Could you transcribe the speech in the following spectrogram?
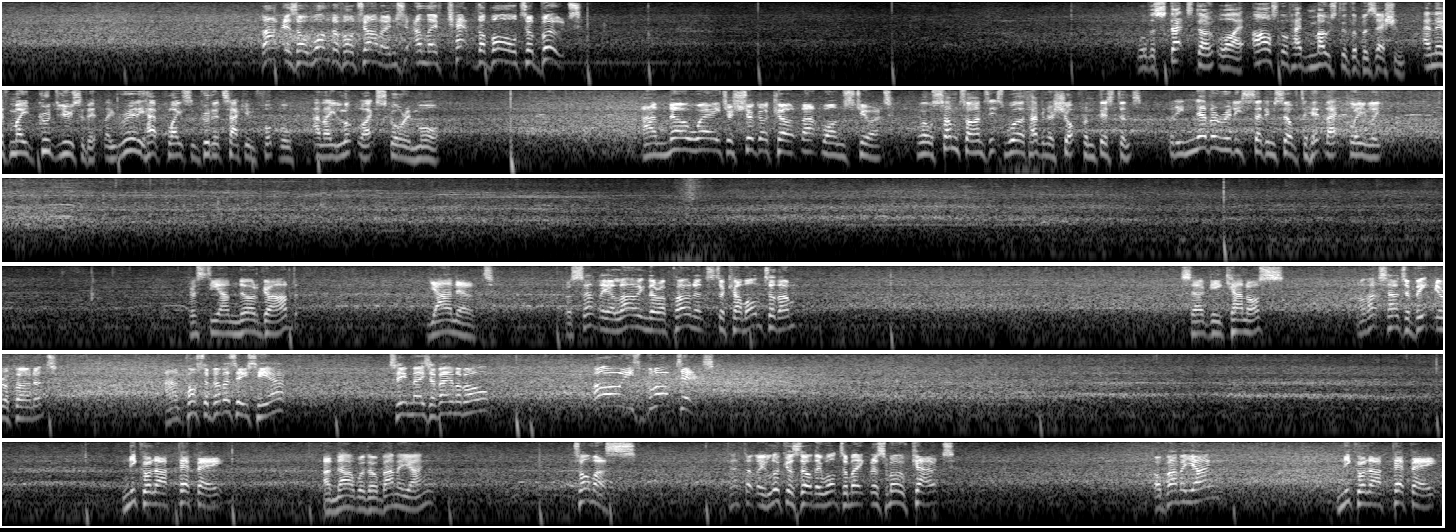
That is a wonderful challenge, and they've kept the ball to boot. Well, the stats don't lie. Arsenal had most of the possession, and they've made good use of it. They really have played some good attacking football, and they look like scoring more. And no way to sugarcoat that one, Stuart. Well, sometimes it's worth having a shot from distance, but he never really set himself to hit that cleanly. Christian Nørgaard. Janelt. They're certainly allowing their opponents to come onto them. Sergi Canos. Well, that's how to beat your opponent. And possibilities here. Teammate available. Oh, he's blocked it! Nicola Pepe. And now with Aubameyang. Thomas. Definitely look as though they want to make this move count. Obama Aubameyang. Nicola Pepe.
